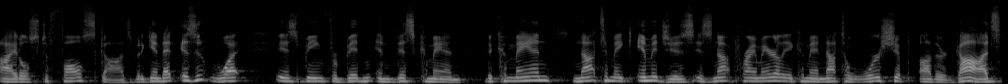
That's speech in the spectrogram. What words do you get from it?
idols to false gods. But again, that isn't what is being forbidden in this command. The command not to make images is not primarily a command not to worship other gods.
